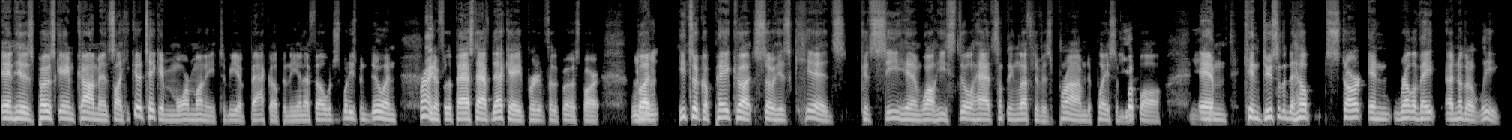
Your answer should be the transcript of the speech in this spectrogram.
in his post game comments, like he could have taken more money to be a backup in the NFL, which is what he's been doing right. you know, for the past half decade for, for the most part. But Mhm. he took a pay cut so his kids could see him while he still had something left of his prime to play some Yep. football Yep. and can do something to help start and relevate another league.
